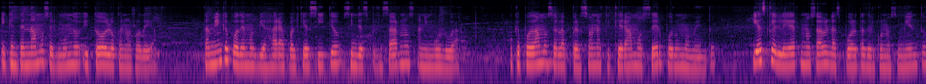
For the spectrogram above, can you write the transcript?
y que entendamos el mundo y todo lo que nos rodea. También que podemos viajar a cualquier sitio sin desplazarnos a ningún lugar. O que podamos ser la persona que queramos ser por un momento. Y es que leer nos abre las puertas del conocimiento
